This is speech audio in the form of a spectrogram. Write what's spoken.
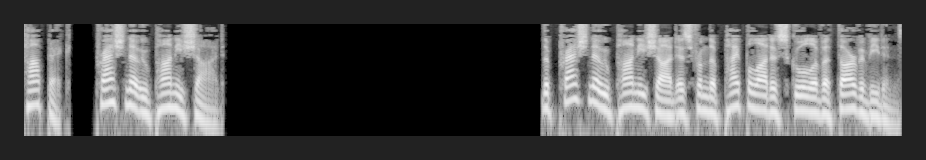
Prashna Upanishad The Prashna Upanishad is from the Paippalada school of Atharvavedans.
